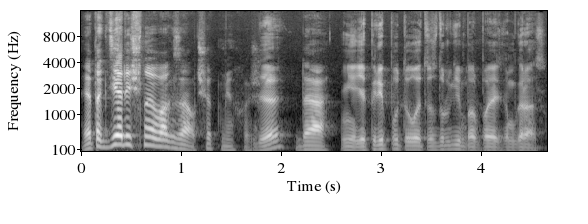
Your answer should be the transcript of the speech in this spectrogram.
Это где речной вокзал? Что ты мне хочешь? да? Да. Не, я перепутал это с другим проектом ГРАС.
